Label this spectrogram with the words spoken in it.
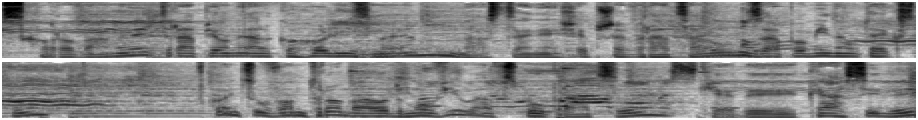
Schorowany, trapiony alkoholizmem, na scenie się przewracał, zapominał tekstu. W końcu wątroba odmówiła współpracy, kiedy Cassidy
